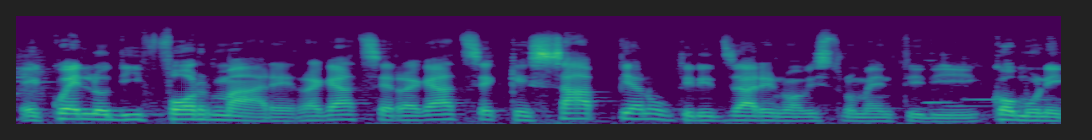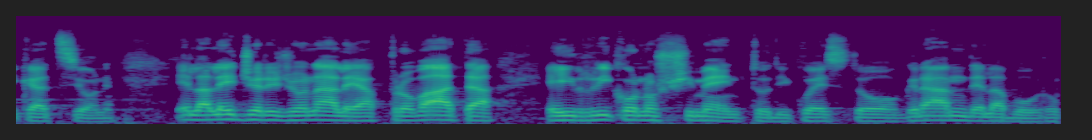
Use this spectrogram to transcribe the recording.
è quello di formare ragazze e ragazze che sappiano utilizzare i nuovi strumenti di comunicazione e la legge regionale approvata è il riconoscimento di questo grande lavoro.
